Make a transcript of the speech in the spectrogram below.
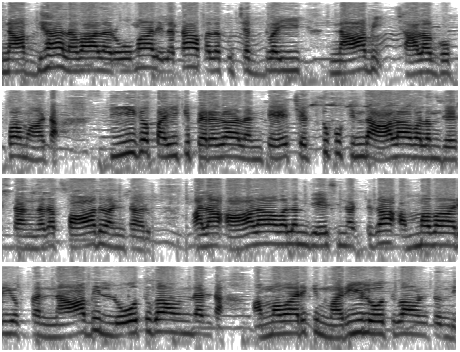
నాభ్య లవాల రోమాలి లతాపలకు చద్వయి నాభి. చాలా గొప్ప మాట. తీగ పైకి పెరగాలంటే చెట్టుకు కింద ఆలావలం చేస్తాం కదా పాదు అంటారు. అలా ఆలావలం చేసినట్టుగా అమ్మవారి యొక్క నాభి లోతుగా ఉందంట. అమ్మవారికి మరీ లోతుగా ఉంటుంది.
